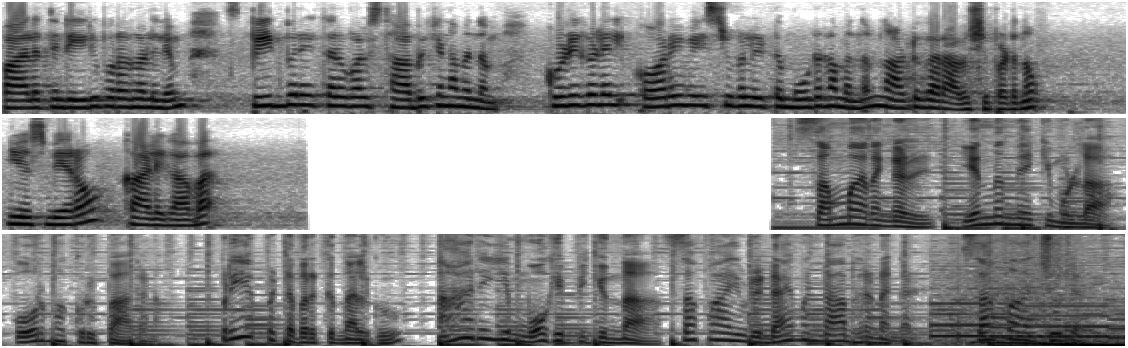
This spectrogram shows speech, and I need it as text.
പാലത്തിന്റെ ഇരുപുറങ്ങളിലും സ്പീഡ് ബ്രേക്കറുകൾ സ്ഥാപിക്കണമെന്നും കുഴികളിൽ കോറി വേസ്റ്റുകൾ ഇട്ട് മൂടണമെന്നും നാട്ടുകാർ ആവശ്യപ്പെടുന്നു. News bureau Kalikavu. സമ്മാനങ്ങൾ എന്നേക്കുമുള്ള ഓർമ്മക്കുറിപ്പാകണം. പ്രിയപ്പെട്ടവർക്ക് നൽകൂ ആരെയും മോഹിപ്പിക്കുന്ന സഫായുടെ ഡയമണ്ട് ആഭരണങ്ങൾ. സഫാ ജ്വല്ലറി.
